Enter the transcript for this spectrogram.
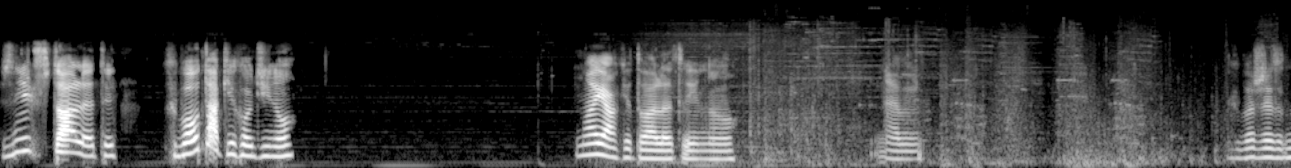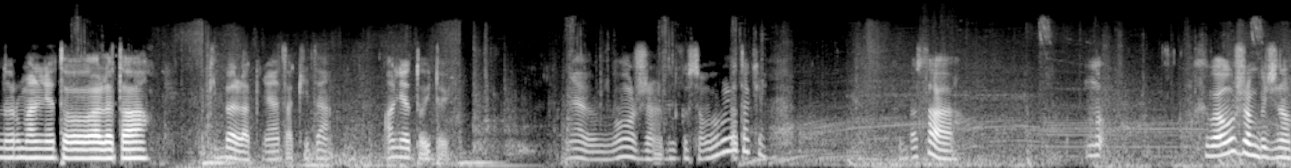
Zniszcz toalety. Chyba o takie chodzi, no. No jakie toalety, no? Nie wiem. Chyba, że normalnie toaleta kibelek, nie? Taki ten. A nie to i to. Nie wiem, może. Tylko są w ogóle takie. Chyba tak. No. Chyba muszą być, no.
